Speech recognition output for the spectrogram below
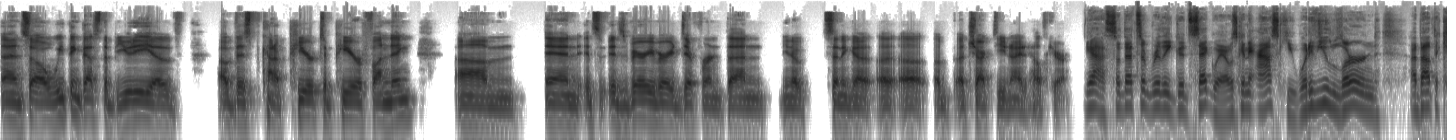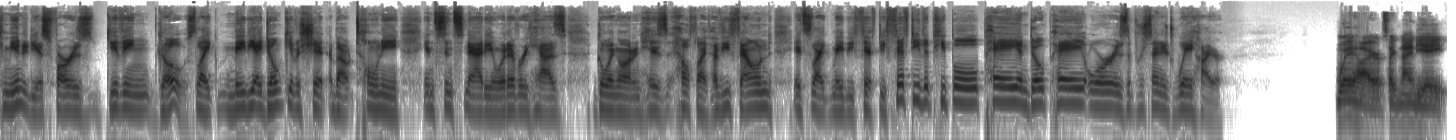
And so we think that's the beauty of of this kind of peer to peer funding. Um, and it's it's very very different than you know sending a a, a check to United Healthcare. Yeah, so that's a really good segue. I was going to ask you, what have you learned about the community as far as giving goes? Like maybe I don't give a shit about Tony in Cincinnati and whatever he has going on in his health life. Have you found it's like maybe 50-50 that people pay and don't pay or is the percentage way higher? Way higher. It's like 98%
